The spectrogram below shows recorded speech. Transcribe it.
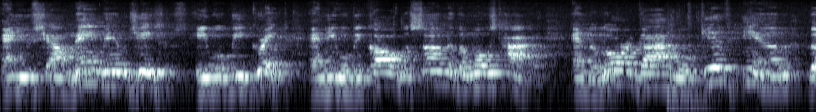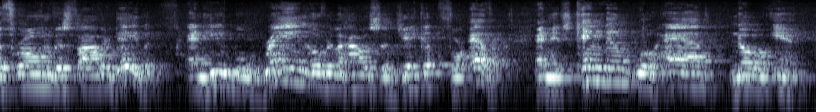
and you shall name him Jesus. He will be great, and he will be called the Son of the Most High and the Lord God will give him the throne of his father David, and he will reign over the house of Jacob forever, and his kingdom will have no end.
